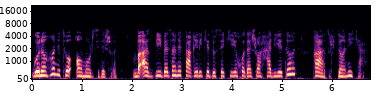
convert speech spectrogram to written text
گناهان تو آمرزیده شد و از بیبزن فقیری که دو سکه خودش را هدیه داد قدردانی کرد.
